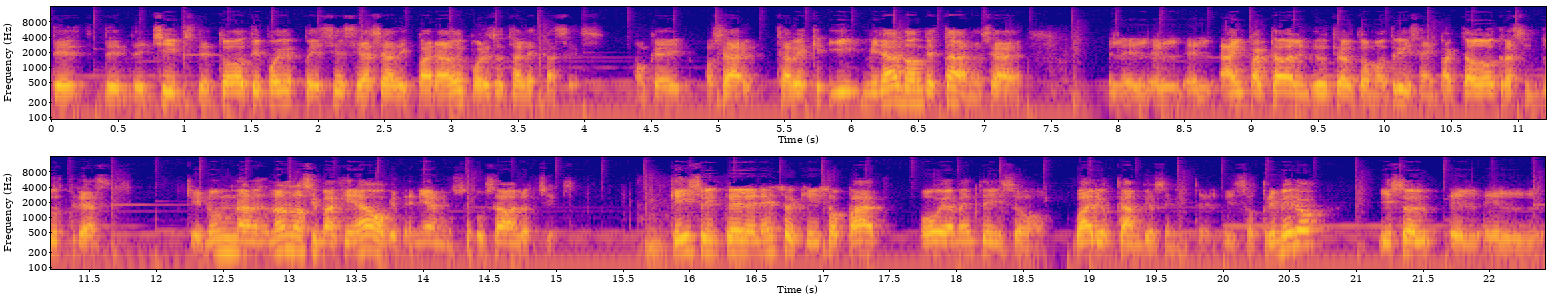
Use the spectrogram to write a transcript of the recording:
de, chips de todo tipo de especies se haya disparado y por eso está la escasez. ¿ok? O sea, ¿sabes? Y mirad dónde están. O sea, ha impactado a la industria automotriz, ha impactado a otras industrias que no, no nos imaginábamos que tenían, usaban los chips. Mm. ¿Qué hizo Intel en eso? ¿Qué hizo Pat? Obviamente hizo varios cambios en Intel. Hizo, primero, hizo el, el,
